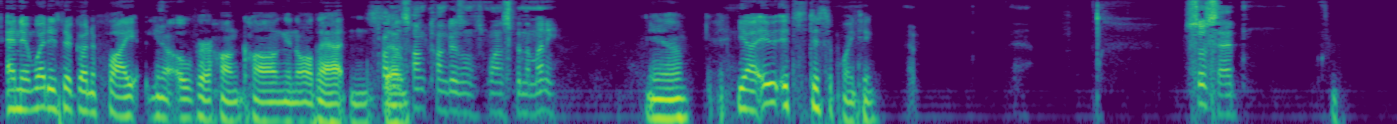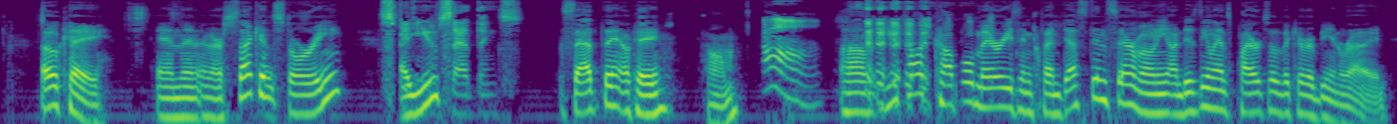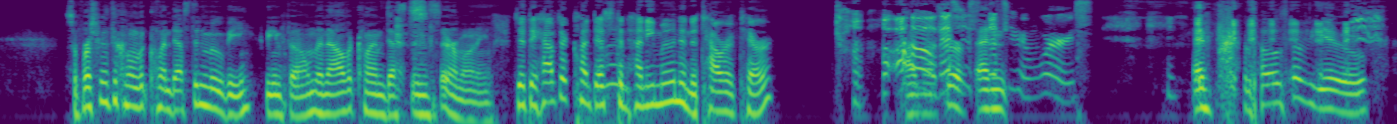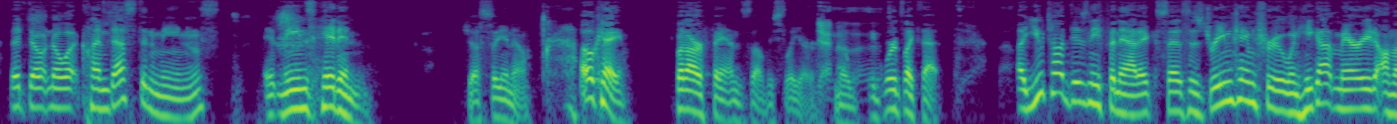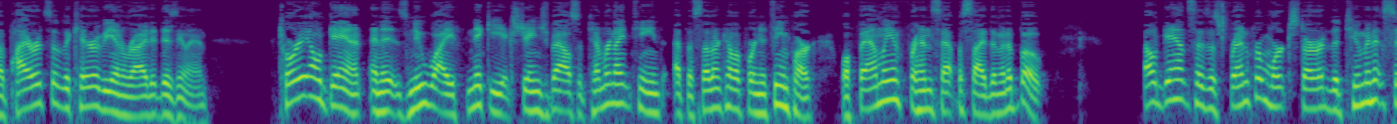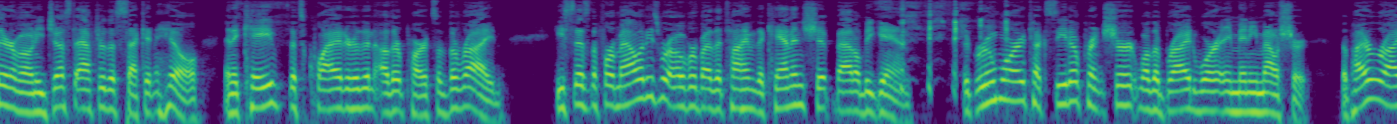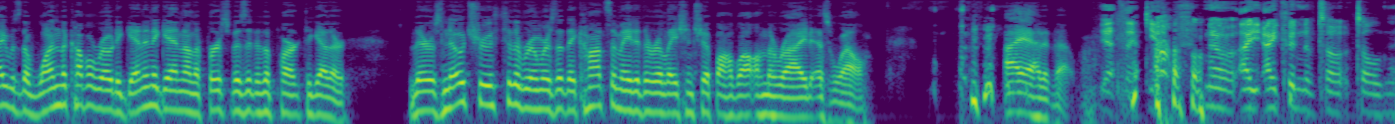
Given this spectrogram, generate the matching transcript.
And then what is they're going to fly, you know, over Hong Kong and all that, and so Problem is Hong Kong doesn't want to spend the money. yeah, yeah, it, it's disappointing. So sad. Okay. And then in our second story, Speaking you- of sad things. sad thing, okay, Tom. Aw. Um, Utah couple marries in clandestine ceremony on Disneyland's Pirates of the Caribbean ride. So first we have the cl- clandestine movie being filmed, and now the clandestine Yes. ceremony. Did they have their clandestine honeymoon in the Tower of Terror? oh, not that's sure. just And- that's even worse. And for those of you that don't know what clandestine means, it means hidden. Just so you know. Okay. But our fans obviously are Yeah, no, no words like that. A Utah Disney fanatic says his dream came true when he got married on the Pirates of the Caribbean ride at Disneyland. Tori L. Gant and his new wife, Nikki, exchanged vows September 19th at the Southern California theme park while family and friends sat beside them in a boat. El Gant says his friend from work started the two minute ceremony just after the second hill in a cave that's quieter than other parts of the ride. He says the formalities were over by the time the cannon ship battle began. the groom wore a tuxedo print shirt while the bride wore a Minnie Mouse shirt. The pirate ride was the one the couple rode again and again on the first visit to the park together. There is no truth to the rumors that they consummated the relationship while while on the ride as well. I added that one. Yeah, thank you. no, I, I couldn't have to- told.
